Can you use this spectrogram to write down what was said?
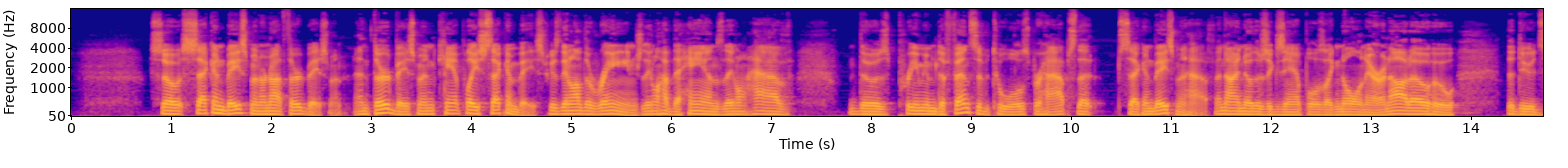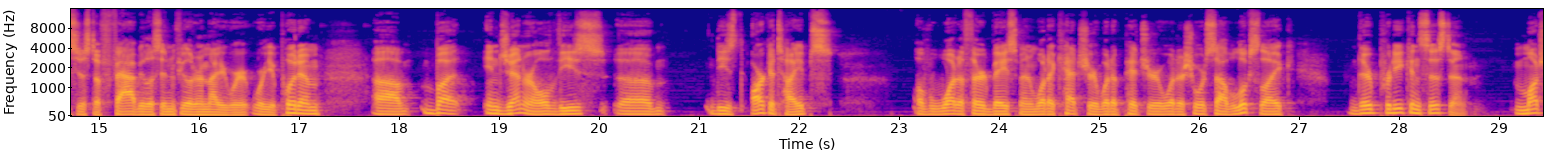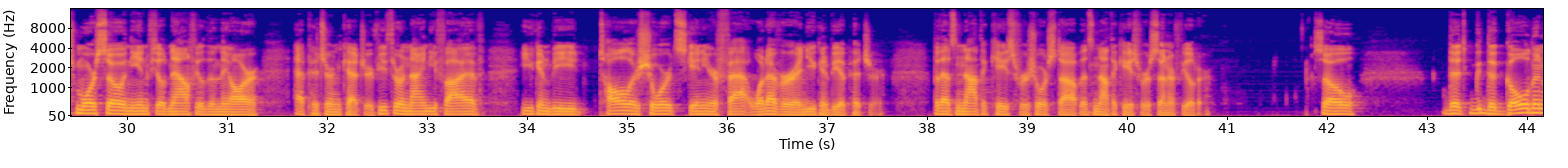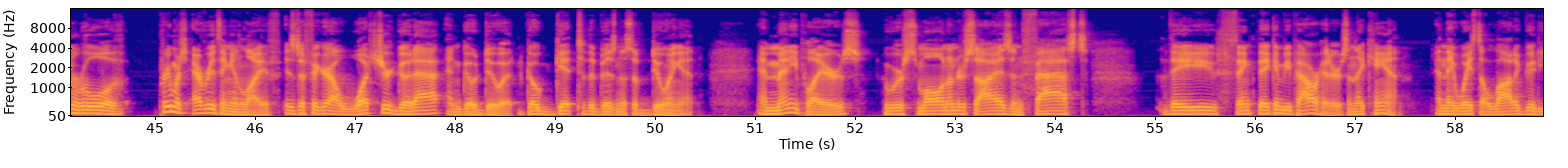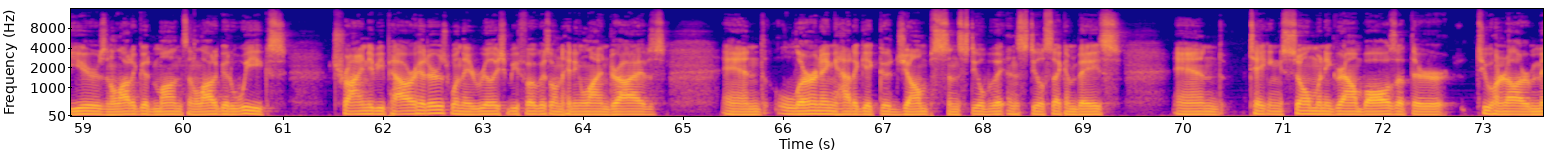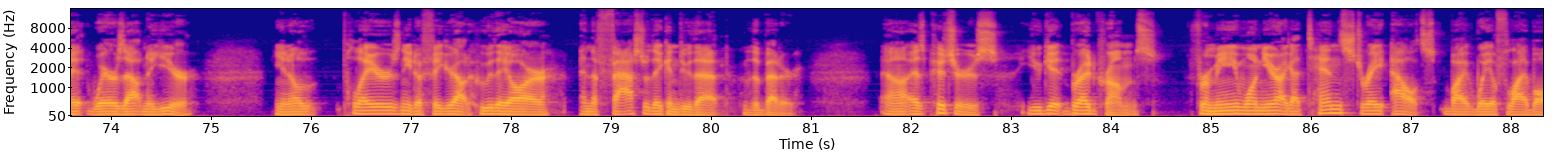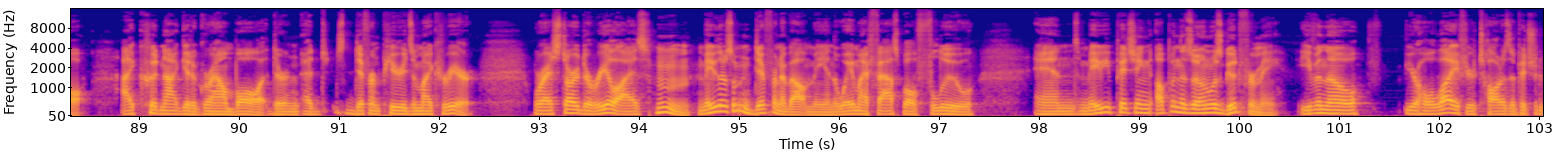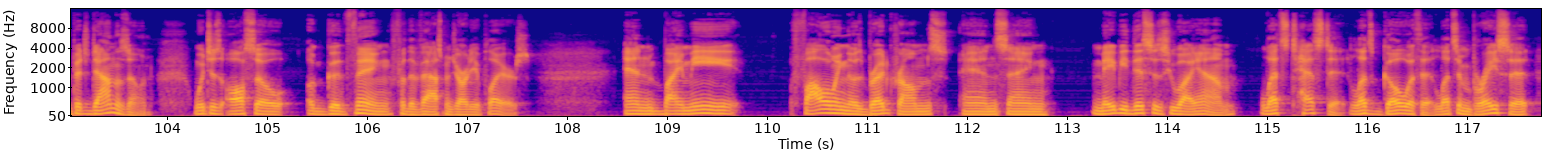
So second basemen are not third basemen, and third basemen can't play second base because they don't have the range, they don't have the hands, they don't have those premium defensive tools perhaps that second basemen have. And I know there's examples like Nolan Arenado, who the dude's just a fabulous infielder no matter where, where you put him. Uh, but in general, these uh, these archetypes of what a third baseman, what a catcher, what a pitcher, what a shortstop looks like, they're pretty consistent much more so in the infield and outfield than they are at pitcher and catcher. If you throw 95, you can be tall or short, skinny or fat, whatever, and you can be a pitcher. But that's not the case for a shortstop. That's not the case for a center fielder. So the the golden rule of pretty much everything in life is to figure out what you're good at and go do it. Go get to the business of doing it. And many players who are small and undersized and fast, they think they can be power hitters and they can't and they waste a lot of good years and a lot of good months and a lot of good weeks trying to be power hitters when they really should be focused on hitting line drives and learning how to get good jumps and steal and steal second base and taking so many ground balls that their $200 mitt wears out in a year. You know, players need to figure out who they are and the faster they can do that, the better. Uh, as pitchers, you get breadcrumbs for me, one year I got 10 straight outs by way of fly ball. I could not get a ground ball at, during, at different periods in my career where I started to realize, hmm, maybe there's something different about me and the way my fastball flew. And maybe pitching up in the zone was good for me, even though your whole life you're taught as a pitcher to pitch down the zone, which is also a good thing for the vast majority of players. And by me following those breadcrumbs and saying, maybe this is who I am. Let's test it. Let's go with it. Let's embrace it.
